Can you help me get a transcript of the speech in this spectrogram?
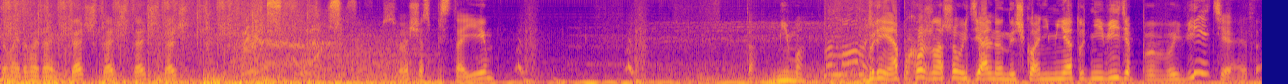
Давай, давай, давай. Дальше, дальше, дальше, дальше. Все, сейчас постоим. Так, мимо. Блин, я, похоже, нашел идеальную нычку. Они меня тут не видят. Вы видите это?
